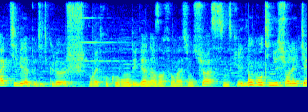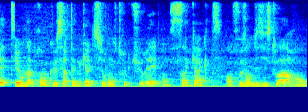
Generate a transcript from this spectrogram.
activer la petite cloche pour être au courant des dernières informations sur Assassin's Creed. On continue sur les quêtes et on apprend que certaines quêtes seront structurées en 5 actes, en faisant des histoires en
